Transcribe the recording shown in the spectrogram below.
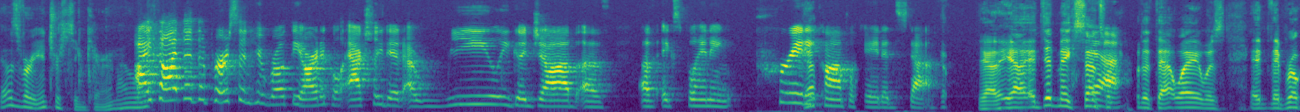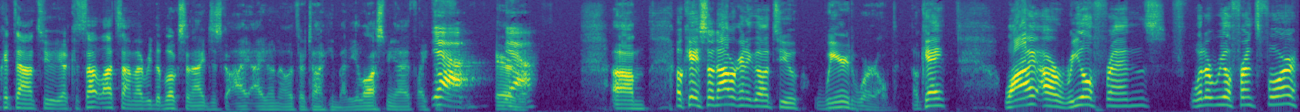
That was very interesting, Karen. I, I thought that the person who wrote the article actually did a really good job of of explaining pretty Yep. complicated stuff. Yeah, yeah, it did make sense when you put it that way. It was it, they broke it down to because a lot of time I read the books and I just go I, I don't know what they're talking about. You lost me. I like Yeah, yeah. Um, okay, so now we're going to go into Weird World. Okay, why are real friends? What are real friends for?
